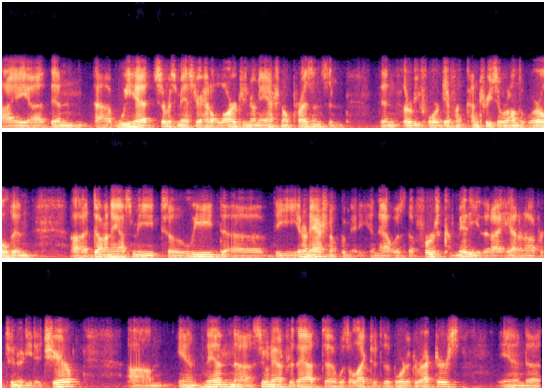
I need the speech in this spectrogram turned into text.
I uh, then, uh, we had, ServiceMaster had a large international presence in then 34 different countries around the world. And uh, Don asked me to lead uh, the international committee, and that was the first committee that I had an opportunity to chair. Um, and then uh, soon after that, uh, was elected to the board of directors and uh,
